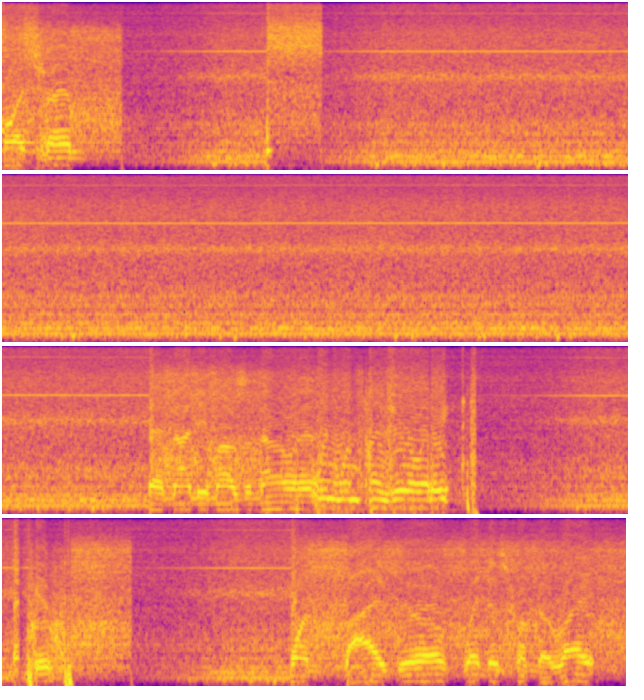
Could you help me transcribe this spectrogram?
More trim. At 90 miles an hour. Wind 150 at 8. Thank you. 150, wind is from the right.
